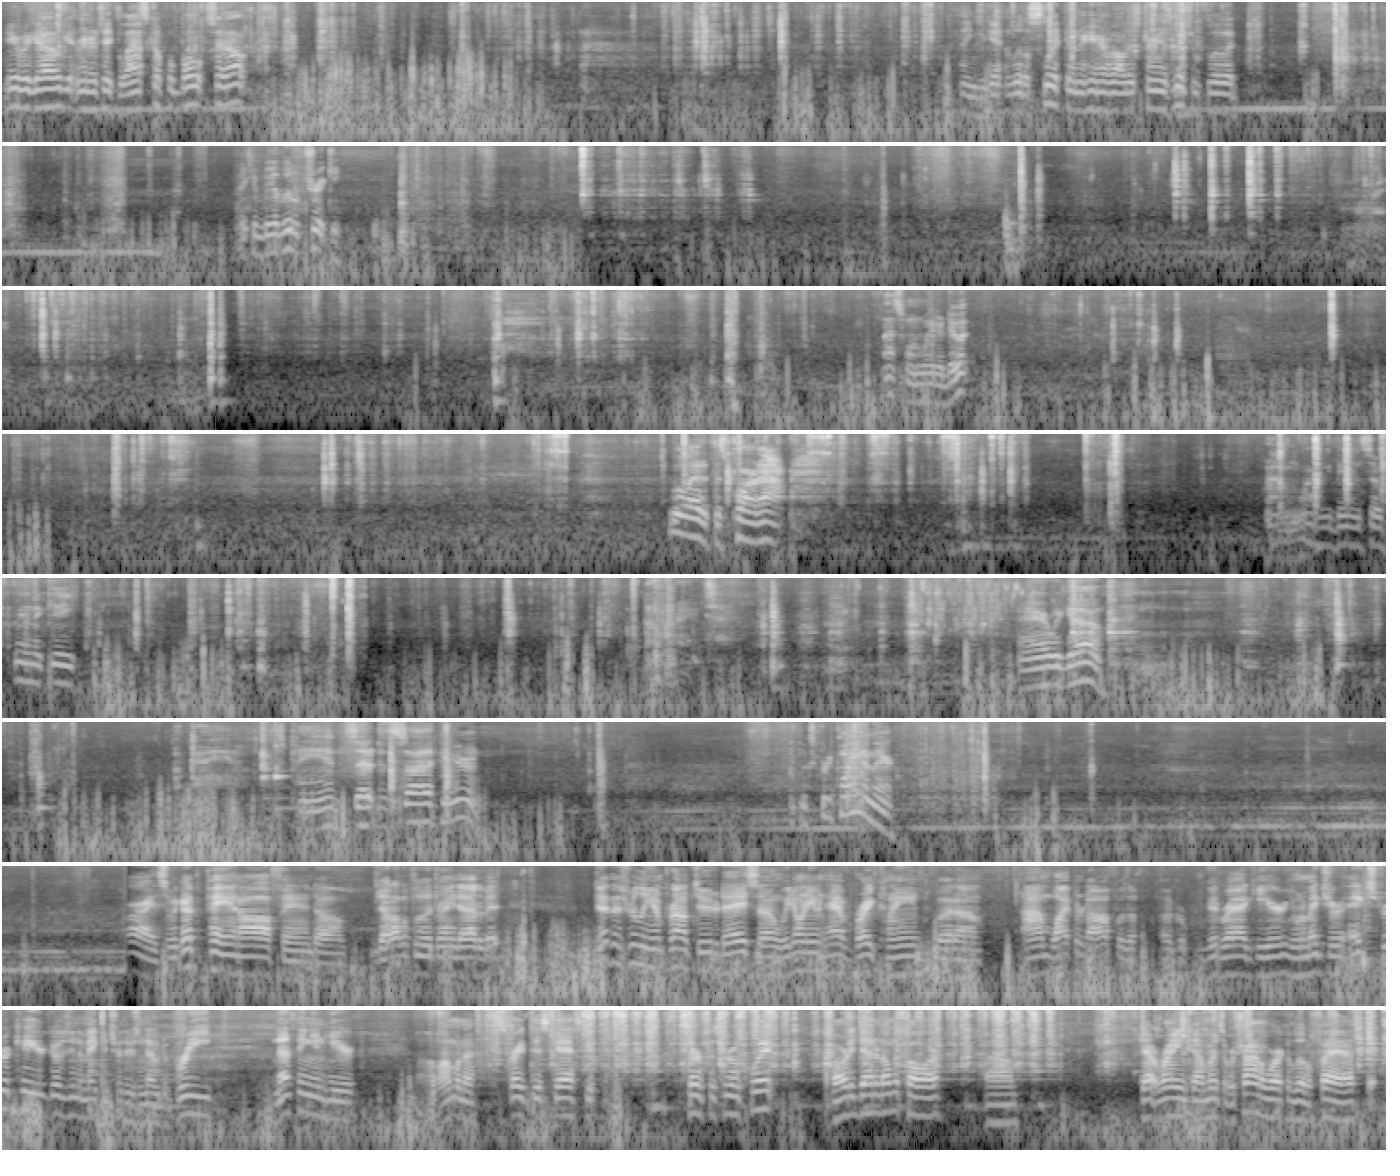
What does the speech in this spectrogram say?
here we go. Getting ready to take the last couple bolts out. Getting a little slick under here with all this transmission fluid. They can be a little tricky. That's one way to do it. We'll edit this part out. Um, Why are you being so finicky? All right. There we go. Okay, this pan, set it to the side here, and looks pretty clean in there. All right, so we got the pan off and um, got all the fluid drained out of it. Did this really impromptu today, so we don't even have brake clean, but um, I'm wiping it off with a, a good rag here. You wanna make sure extra care goes into making sure there's no debris, nothing in here. Um, I'm gonna scrape this gasket surface real quick. I've already done it on the car. Um, got rain coming, so we're trying to work a little fast, but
